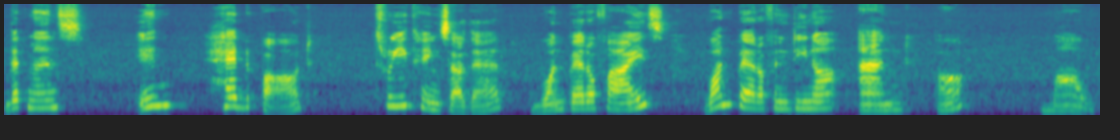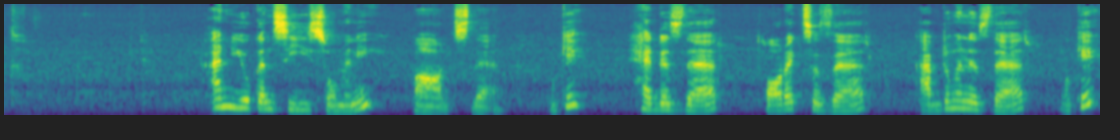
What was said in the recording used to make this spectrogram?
That means in head part three things are there one pair of eyes, one pair of antenna and a mouth. And you can see so many parts there. Okay, head is there, thorax is there, abdomen is there. Okay,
